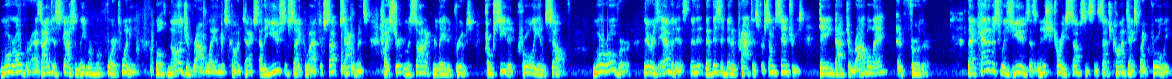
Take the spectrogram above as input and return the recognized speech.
Moreover, as I've discussed in Liber 420, both knowledge of Rabelais in this context and the use of psychoactive sacraments by certain Masonic related groups preceded Crowley himself. Moreover, there is evidence that this had been in practice for some centuries, dating back to Rabelais and further. That cannabis was used as an initiatory substance in such context by Crowley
